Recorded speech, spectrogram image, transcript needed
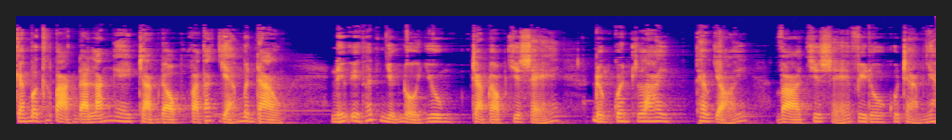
cảm ơn các bạn đã lắng nghe trạm đọc và tác giả minh đào nếu yêu thích những nội dung trạm đọc chia sẻ, đừng quên like, theo dõi và chia sẻ video của trạm nhé.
